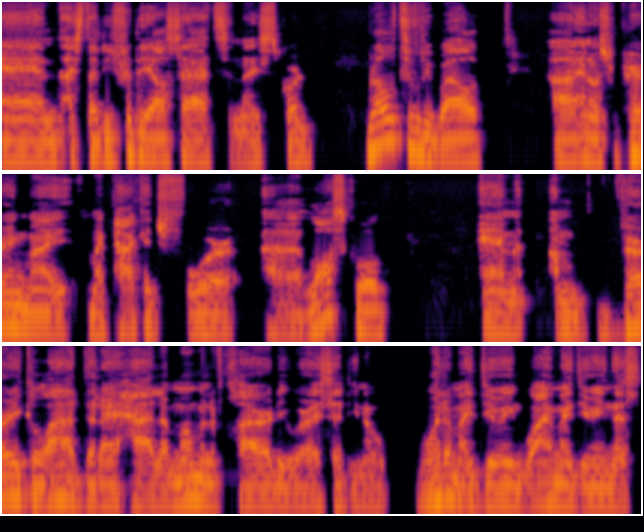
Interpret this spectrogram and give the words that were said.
And I studied for the LSATs and I scored relatively well. Uh, and I was preparing my my package for uh, law school. And I'm very glad that I had a moment of clarity where I said, you know, what am I doing? Why am I doing this?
